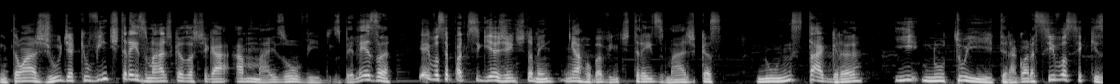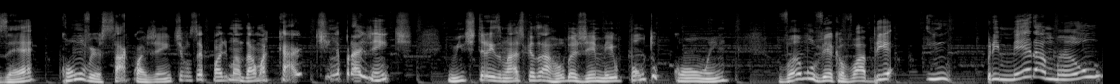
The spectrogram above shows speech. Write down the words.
Então ajude aqui o 23 Mágicas a chegar a mais ouvidos, beleza? E aí você pode seguir a gente também em arroba 23 Mágicas no Instagram e no Twitter. Agora, se você quiser conversar com a gente, você pode mandar uma cartinha pra gente em 23mágicas.gmail.com, hein? Vamos ver que eu vou abrir em primeira mão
